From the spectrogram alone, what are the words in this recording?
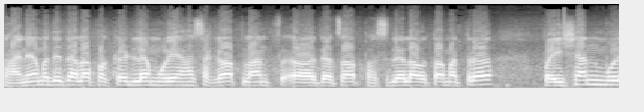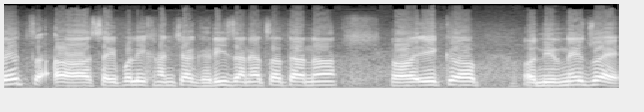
ठाण्यामध्ये त्याला पकडल्यामुळे हा सगळा प्लान त्याचा फसलेला होता. मात्र पैशांमुळेच सैफ अली खानच्या घरी जाण्याचा त्यानं एक निर्णय जो आहे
